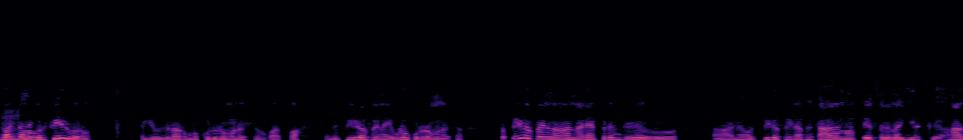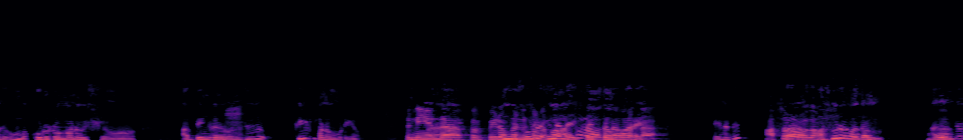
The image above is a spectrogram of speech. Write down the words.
பட் நமக்கு ஒரு ஃபீல் வரும். ஐயோ இதெல்லாம் ரொம்ப கொடூரமான விஷயம். பாப்பா இந்த பீடோஃபைல்னா எவ்வளவு கொடூரமான விஷயம். இப்ப பீடோஃபைல்னா நிறைய பேர் வந்து ஒரு பீடோஃபைல் அப்படின்னு சாதாரணமா பேசுறதெல்லாம் இருக்கு. ஆனா அது ரொம்ப கொடூரமான விஷயம் அப்படிங்கறது வந்து ஃபீல் பண்ண முடியும். என்னது? அசுரவதம். அது வந்து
